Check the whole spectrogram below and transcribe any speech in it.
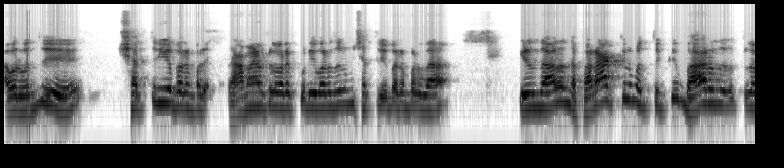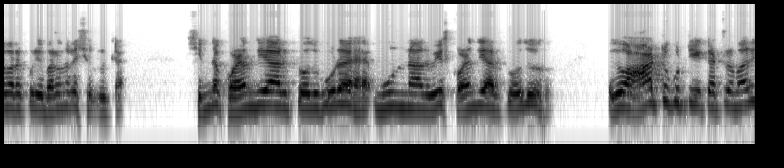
அவர் வந்து சத்திரிய பரம்பரை. ராமாயணத்தில் வரக்கூடிய பரதனும் சத்திரிய பரம்பரை தான். இருந்தாலும் அந்த பராக்கிரமத்துக்கு பாரதத்தில் வரக்கூடிய பரதனை சொல்லியிருக்கார் சின்ன குழந்தையா இருக்கிறது கூட மூணு நாலு வயசு குழந்தையா இருக்கிறது ஏதோ ஆட்டுக்குட்டியை கட்டுற மாதிரி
